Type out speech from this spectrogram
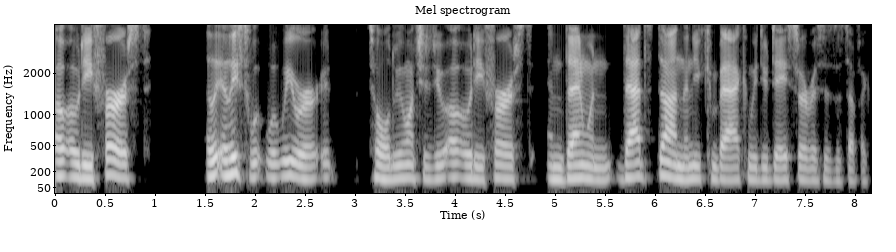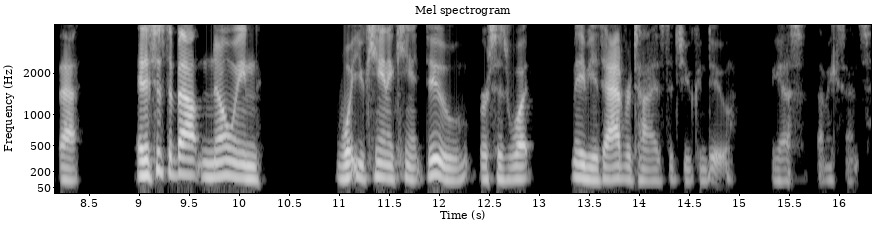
OOD first. At, least what, what we were eh, told, we want you to do OOD first, and then when that's done, then you come back and we do day services and stuff like that. And it's just about knowing what you can and can't do versus what maybe is advertised that you can do. I guess that makes sense.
